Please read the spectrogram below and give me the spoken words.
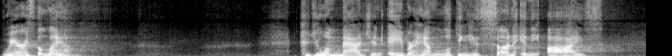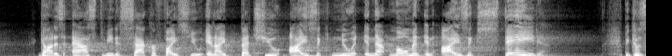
Where is the lamb? Could you imagine Abraham looking his son in the eyes? God has asked me to sacrifice you, and I bet you Isaac knew it in that moment, and Isaac stayed because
